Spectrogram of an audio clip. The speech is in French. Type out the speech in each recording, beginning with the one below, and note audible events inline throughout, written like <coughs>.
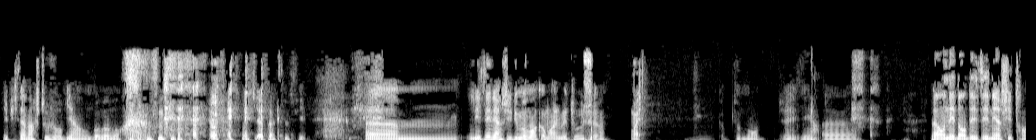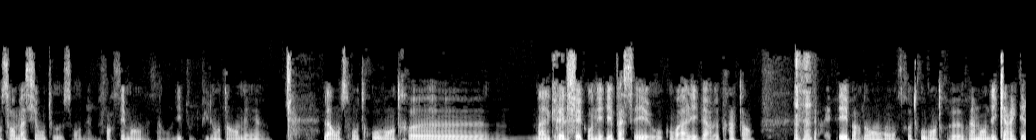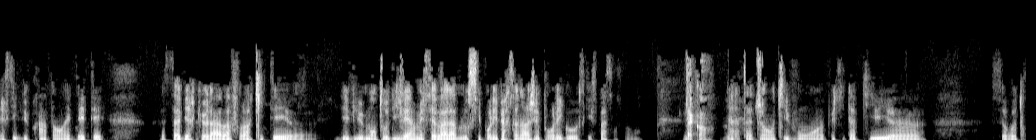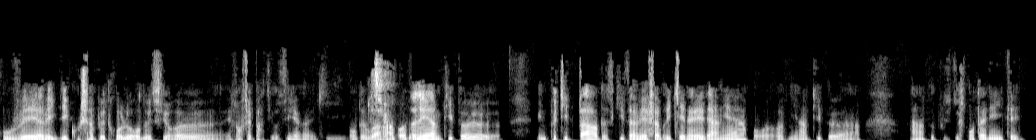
Et puis ça marche toujours bien au bon moment. <laughs> Donc il n'y a pas de souci. Euh, les énergies du moment, comment elles me touchent? Ouais. Comme tout le monde, j'allais dire. Euh, là, on est dans des énergies de transformation tous. On aime forcément, ça on dit tout depuis longtemps, mais euh, là, on se retrouve entre, euh, malgré le fait qu'on est dépassé ou qu'on va aller vers le printemps, Mhm. vers l'été, pardon, on se retrouve entre vraiment des caractéristiques du printemps et de l'été. C'est-à-dire que là, il va falloir quitter euh, des vieux manteaux d'hiver, mais c'est valable aussi pour les personnages et pour l'ego, ce qui se passe en ce moment. D'accord. Il y a un tas de gens qui vont euh, petit à petit euh, se retrouver avec des couches un peu trop lourdes sur eux, euh, et j'en fais partie aussi, hein, qui vont devoir abandonner un petit peu euh, une petite part de ce qu'ils avaient fabriqué l'année dernière pour revenir un petit peu à, à un peu plus de spontanéité.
